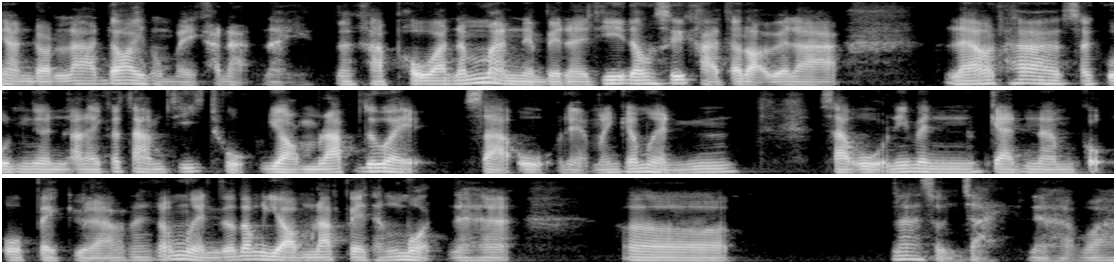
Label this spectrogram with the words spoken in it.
งานดอลลาร์ด้อยลงไปขนาดไหนนะครับเพราะว่าน้ำมันเนี่ยเป็นอะไรที่ต้องซื้อขายตลอดเวลา แล้วถ้าสกุลเงินอะไรก็ตามที่ถูกยอมรับด้วยซาอุเนี่ยมันก็เหมือนซาอุนี่เป็นแกนนำก OPEC อยู่แล้วนะก็เหมือนก็ต้องยอมรับไปทั้งหมดนะครับเอ่อน่าสนใจนะครับว่า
